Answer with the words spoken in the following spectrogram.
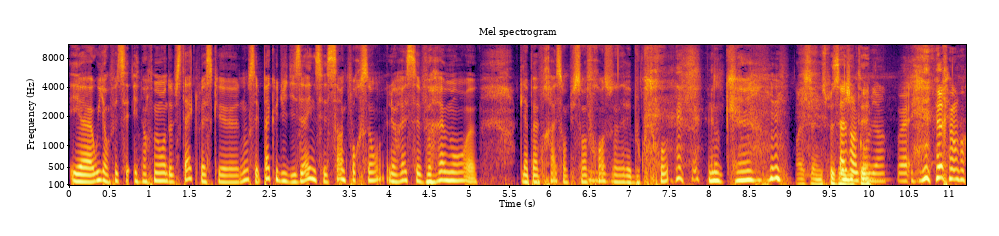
Et euh, oui, en fait, c'est énormément d'obstacles parce que non, c'est pas que du design, c'est 5%. Le reste, c'est vraiment euh, de la paperasse. En plus, en France, vous en avez beaucoup trop. Donc, euh, Ouais, c'est une Ça, j'en spécialité. conviens. Ouais, vraiment.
